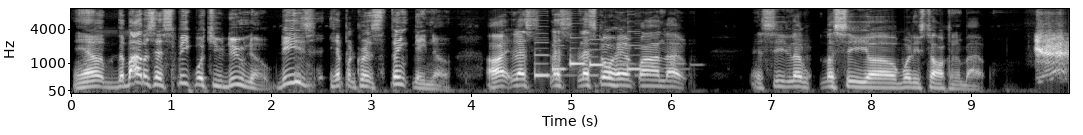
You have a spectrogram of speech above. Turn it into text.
You know, the Bible says, "Speak what you do know." These hypocrites think they know. All right, let's let's let's go ahead and find out and see. Let, let's see uh, what he's talking about. Yes.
